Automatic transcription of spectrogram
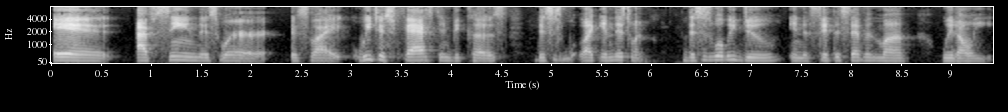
And I've seen this where it's like we just fasting because this is like in this one, this is what we do in the fifth or seventh month. We don't eat.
